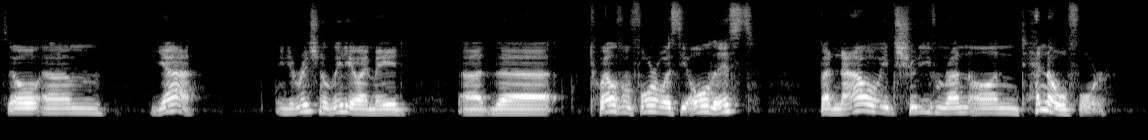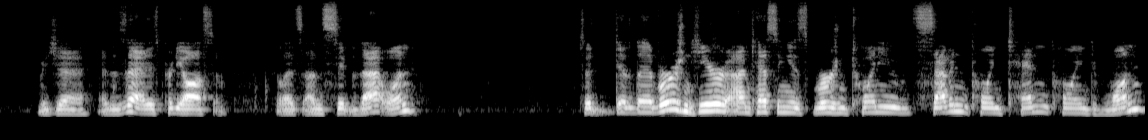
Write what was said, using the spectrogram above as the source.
So, um, yeah, in the original video I made, uh, the 1204 was the oldest, but now it should even run on 1004, which, uh, as I said, is pretty awesome. So let's unzip that one. So the, the version here I'm testing is version 27.10.1,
